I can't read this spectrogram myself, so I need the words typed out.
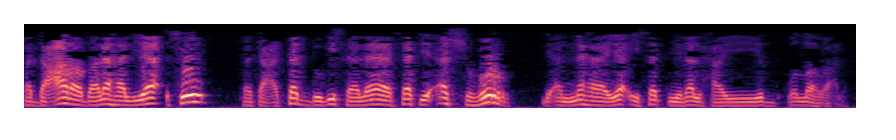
قد عرض لها اليأس فتعتد بثلاثة أشهر لأنها يئست من الحيض. والله أعلم.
